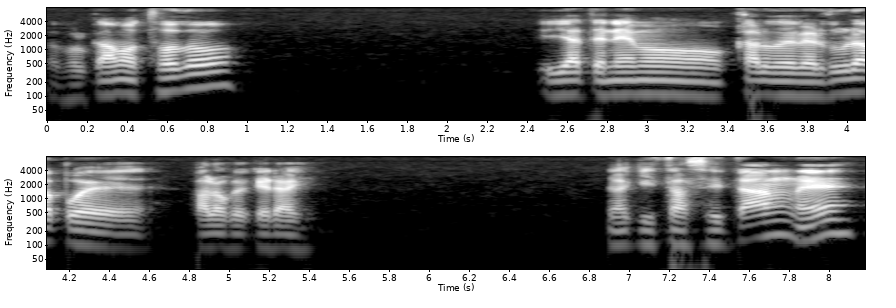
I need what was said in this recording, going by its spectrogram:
Lo volcamos todo. Y ya tenemos caldo de verdura, pues, para lo que queráis. Y aquí está el ¿eh?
